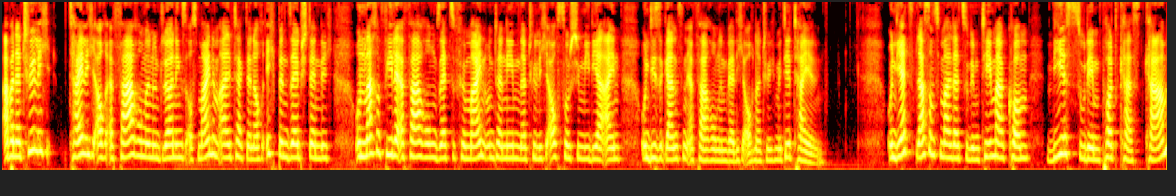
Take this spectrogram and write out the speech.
Aber natürlich teile ich auch Erfahrungen und Learnings aus meinem Alltag, denn auch ich bin selbstständig und mache viele Erfahrungen, setze für mein Unternehmen natürlich auch Social Media ein und diese ganzen Erfahrungen werde ich auch natürlich mit dir teilen. Und jetzt lass uns mal dazu dem Thema kommen, wie es zu dem Podcast kam.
